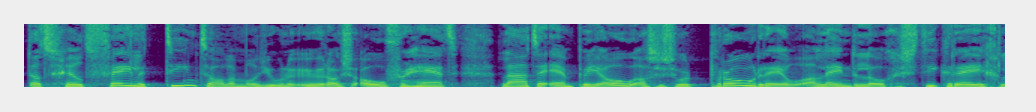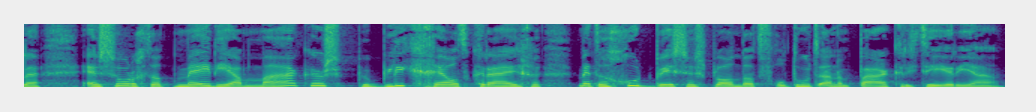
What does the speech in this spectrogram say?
Dat scheelt vele tientallen miljoenen euro's overhead. Laat de NPO als een soort pro-rail alleen de logistiek regelen. En zorg dat mediamakers publiek geld krijgen met een goed businessplan dat voldoet aan een paar criteria.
